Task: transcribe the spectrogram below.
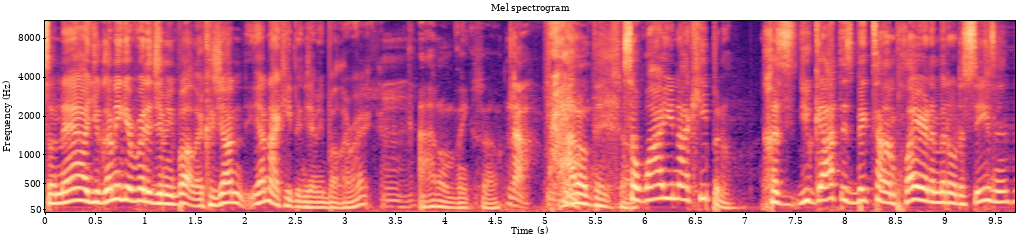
So now you're gonna get rid of Jimmy Butler because y'all you're not keeping Jimmy Butler, right? Mm-hmm. I don't think so. Nah. I don't think so. So why are you not keeping him? Because you got this big time player in the middle of the season,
